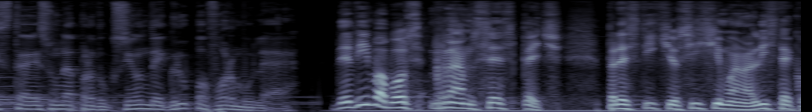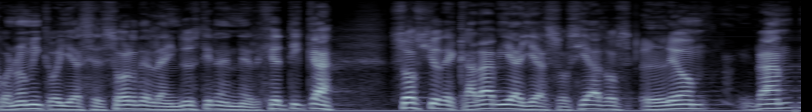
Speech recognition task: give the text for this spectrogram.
Esta es una producción de Grupo Fórmula. De viva voz, Ramsés Pech, prestigiosísimo analista económico y asesor de la industria energética, socio de Carabia y Asociados León Ram,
